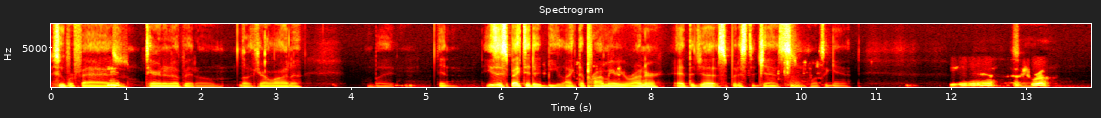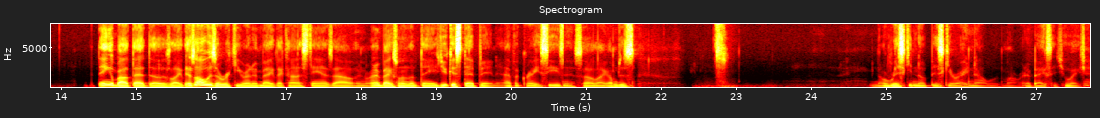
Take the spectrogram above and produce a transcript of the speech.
super fast, Mm. tearing it up at um North Carolina. But and he's expected to be like the primary runner at the Jets, but it's the Jets once again. Yeah, that's So- rough. Thing about that though is like there's always a rookie running back that kind of stands out, and running back's one of them things you can step in and have a great season. So like I'm just no risky, no biscuit right now with my running back situation.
